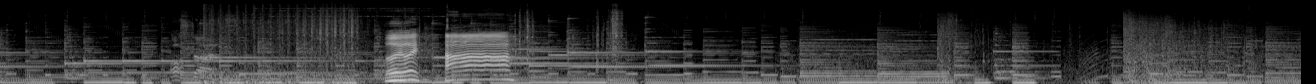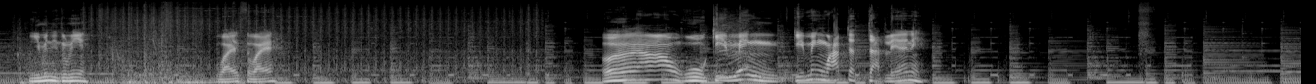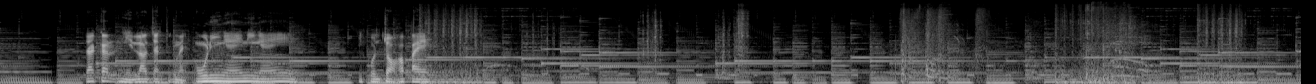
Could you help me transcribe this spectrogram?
เฮ้ยเฮ้ยอ่ายิงไม่หนีตรงนี้สวยสวยเฮ้ยอ้าวโหเกมแม่งเกมแม่งวาร์ปจัดๆเลยนะนี่จะกันเห็นเราจากตรงไหน โอ้นี่ไงนี่ไงมีคนเจาะเข้าไป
